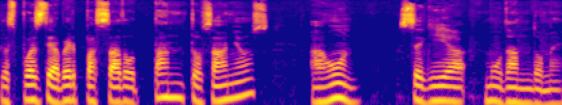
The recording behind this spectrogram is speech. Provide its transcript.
Después de haber pasado tantos años, aún seguía mudándome.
